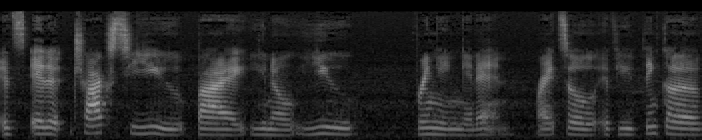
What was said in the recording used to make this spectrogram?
It's it attracts to you by you know you bringing it in, right? So if you think of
